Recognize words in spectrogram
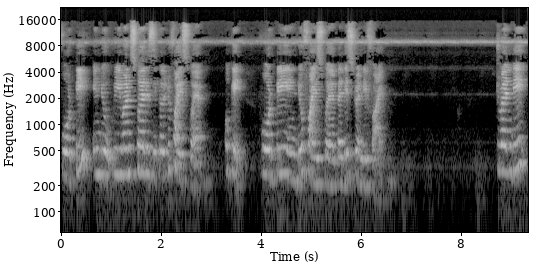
40 into v1 square is equal to 5 square. Okay, 40 into 5 square that is 25. 20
